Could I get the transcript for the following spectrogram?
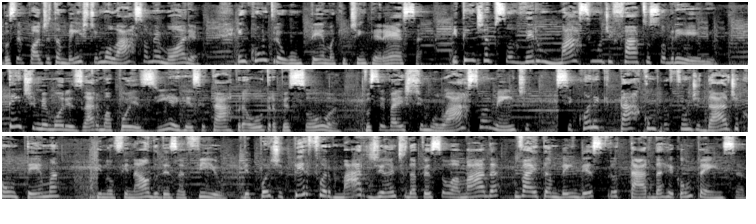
Você pode também estimular sua memória. Encontre algum tema que te interessa e tente absorver o máximo de fatos sobre ele. Tente memorizar uma poesia e recitar para outra pessoa. Você vai estimular sua mente, se conectar com profundidade com o tema e no final do desafio, depois de performar diante da pessoa amada, vai também desfrutar da recompensa.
